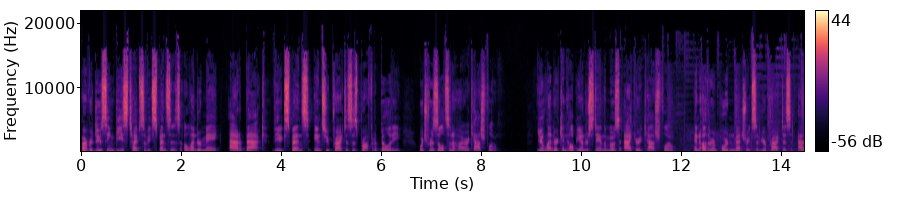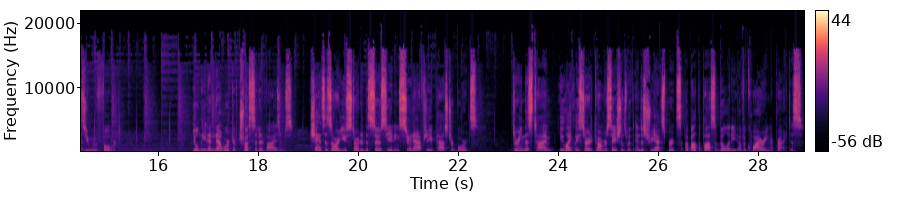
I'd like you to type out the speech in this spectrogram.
By reducing these types of expenses, a lender may add back the expense into practice's profitability which results in a higher cash flow. Your lender can help you understand the most accurate cash flow and other important metrics of your practice as you move forward. You'll need a network of trusted advisors. Chances are you started associating soon after you passed your boards. During this time, you likely started conversations with industry experts about the possibility of acquiring a practice.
